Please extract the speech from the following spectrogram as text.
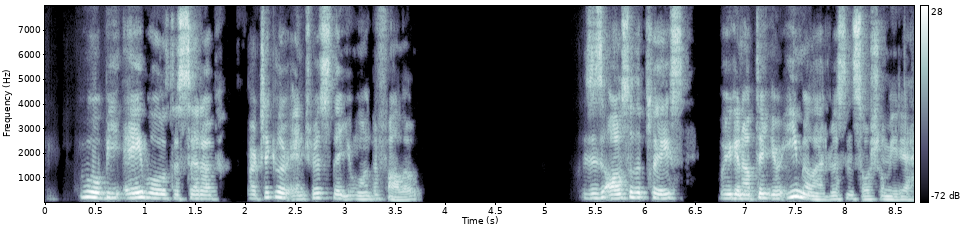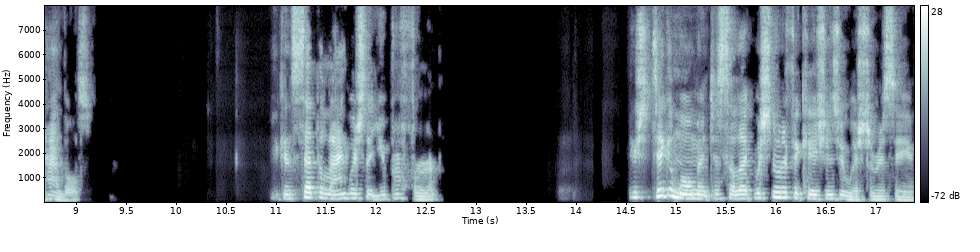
You will be able to set up particular interests that you want to follow. This is also the place where you can update your email address and social media handles. You can set the language that you prefer you should take a moment to select which notifications you wish to receive.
